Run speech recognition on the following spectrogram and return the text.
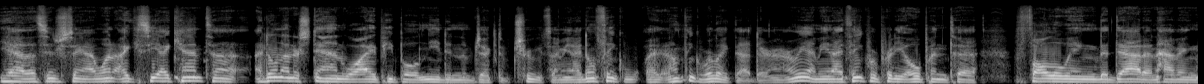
Yeah, that's interesting. I want. I see. I can't. Uh, I don't understand why people need an objective truth. I mean, I don't think. I don't think we're like that, Darren. Are we? I mean, I think we're pretty open to following the data and having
